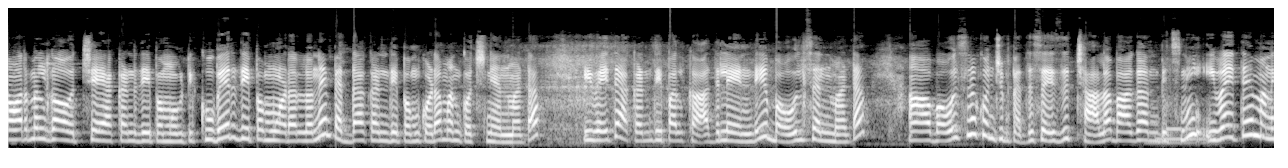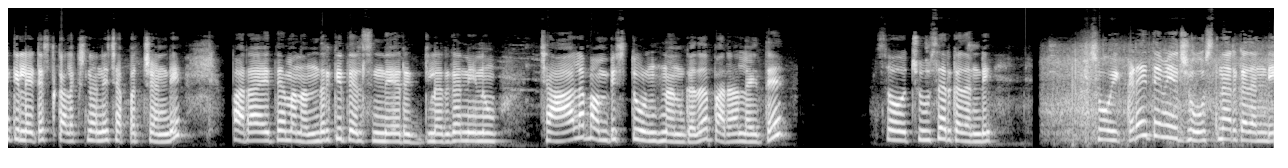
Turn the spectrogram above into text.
నార్మల్గా వచ్చే అఖండ దీపం ఒకటి కుబేర దీపం మోడల్లోనే పెద్ద అఖండ దీపం కూడా మనకు వచ్చినాయి అనమాట ఇవైతే అఖండ దీపాలు కాదులేండి బౌల్స్ అనమాట ఆ బౌల్స్లో కొంచెం పెద్ద సైజు చాలా బాగా అనిపించినాయి. ఇవైతే మనకి లేటెస్ట్ కలెక్షన్ అనే చెప్పొచ్చండి. పరా అయితే మనందరికీ తెలిసిందే రెగ్యులర్గా నేను చాలా పంపిస్తూ ఉంటున్నాను కదా పరాలు అయితే సో చూసారు కదండి. సో ఇక్కడైతే మీరు చూస్తున్నారు కదండి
